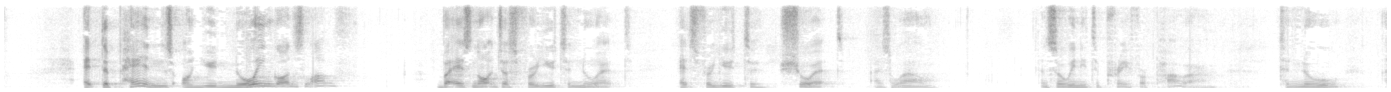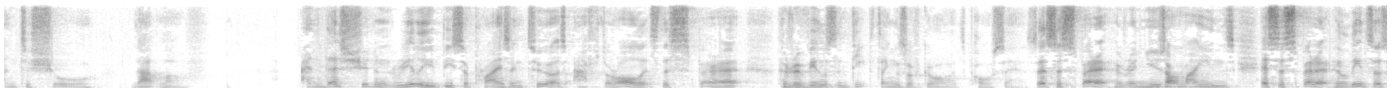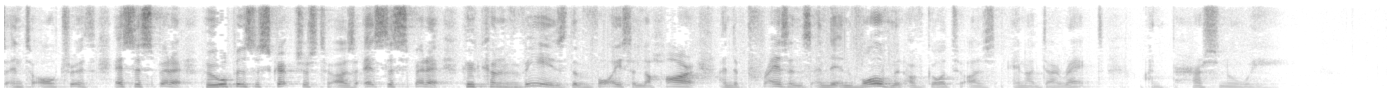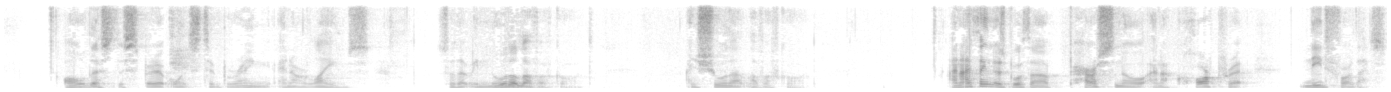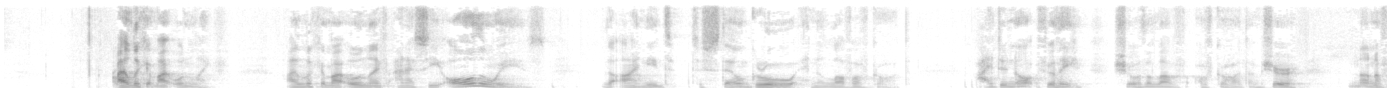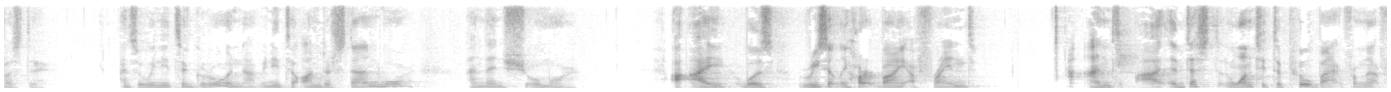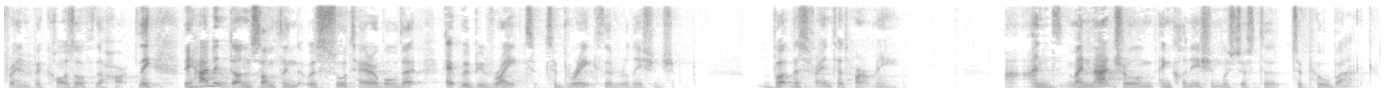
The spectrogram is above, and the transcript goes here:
It depends on you knowing God's love, but it's not just for you to know it, it's for you to show it as well. And so we need to pray for power to know and to show that love. And this shouldn't really be surprising to us. After all, it's the Spirit who reveals the deep things of God, Paul says. It's the Spirit who renews our minds. It's the Spirit who leads us into all truth. It's the Spirit who opens the Scriptures to us. It's the Spirit who conveys the voice and the heart and the presence and the involvement of God to us in a direct and personal way. All this the Spirit wants to bring in our lives so that we know the love of God and show that love of God. And I think there's both a personal and a corporate need for this. I look at my own life. I look at my own life and I see all the ways that I need to still grow in the love of God. I do not fully show the love of God. I'm sure none of us do. And so we need to grow in that. We need to understand more and then show more. I was recently hurt by a friend and I just wanted to pull back from that friend because of the hurt. They, they hadn't done something that was so terrible that it would be right to break the relationship. But this friend had hurt me. And my natural inclination was just to, to pull back.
